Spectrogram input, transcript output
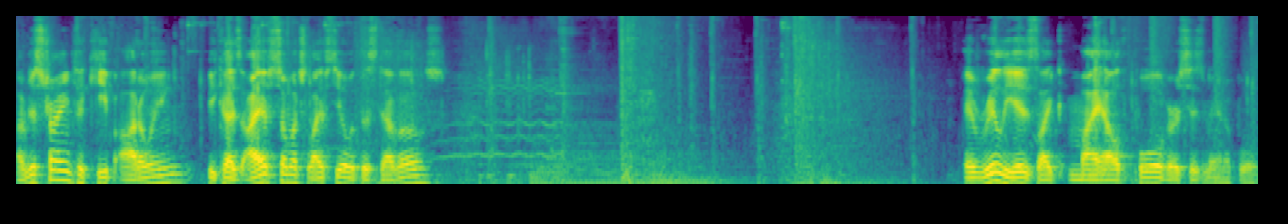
I'm just trying to keep autoing because I have so much lifesteal with this Devos. It really is like my health pool versus mana pool.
